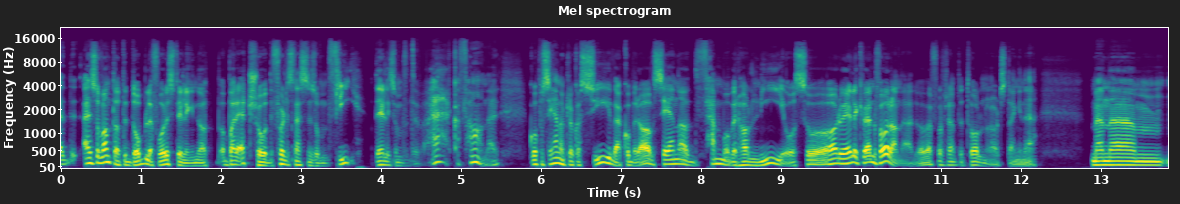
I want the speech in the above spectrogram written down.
jeg er så vant til at det dobler forestillingen at bare ett show det føles nesten som fri. Det er liksom Hæ, hva faen? Jeg går på scenen klokka syv, jeg kommer av scenen fem over halv ni, og så har du hele kvelden foran deg. Du har i hvert fall frem til tolv når alt stenger ned. Men um,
